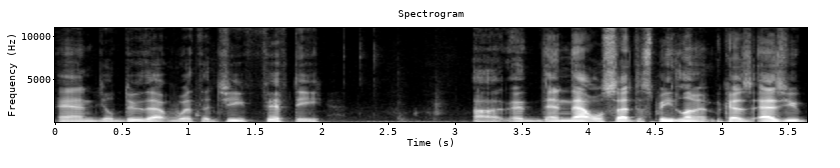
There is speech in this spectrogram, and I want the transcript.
and you'll do that with a G50 uh, and, and, that will set the speed limit because as you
